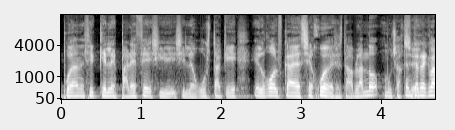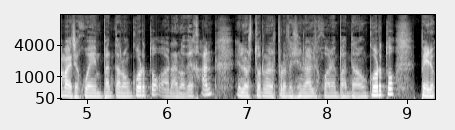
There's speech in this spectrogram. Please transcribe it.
puedan decir qué les parece, si, si les gusta que el golf cada vez se juegue. Se está hablando, mucha gente reclama que se juegue en pantalón corto, ahora no dejan en los torneos profesionales jugar en pantalón corto, pero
